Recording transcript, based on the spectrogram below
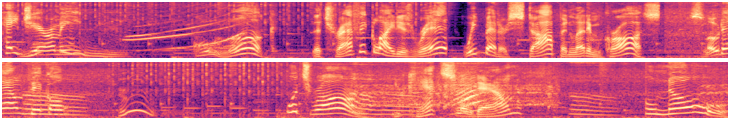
Hey, Jeremy. Hmm. Oh, look. The traffic light is red. We'd better stop and let him cross. Slow down, Pickle. Ah. Hmm. What's wrong? You ah. can't slow down. Oh, no.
